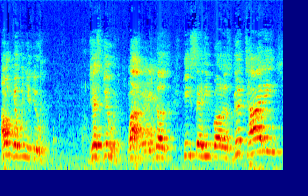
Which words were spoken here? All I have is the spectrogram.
I don't care when you do it. Just do it. Why? Yeah. Because he said he brought us good tidings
